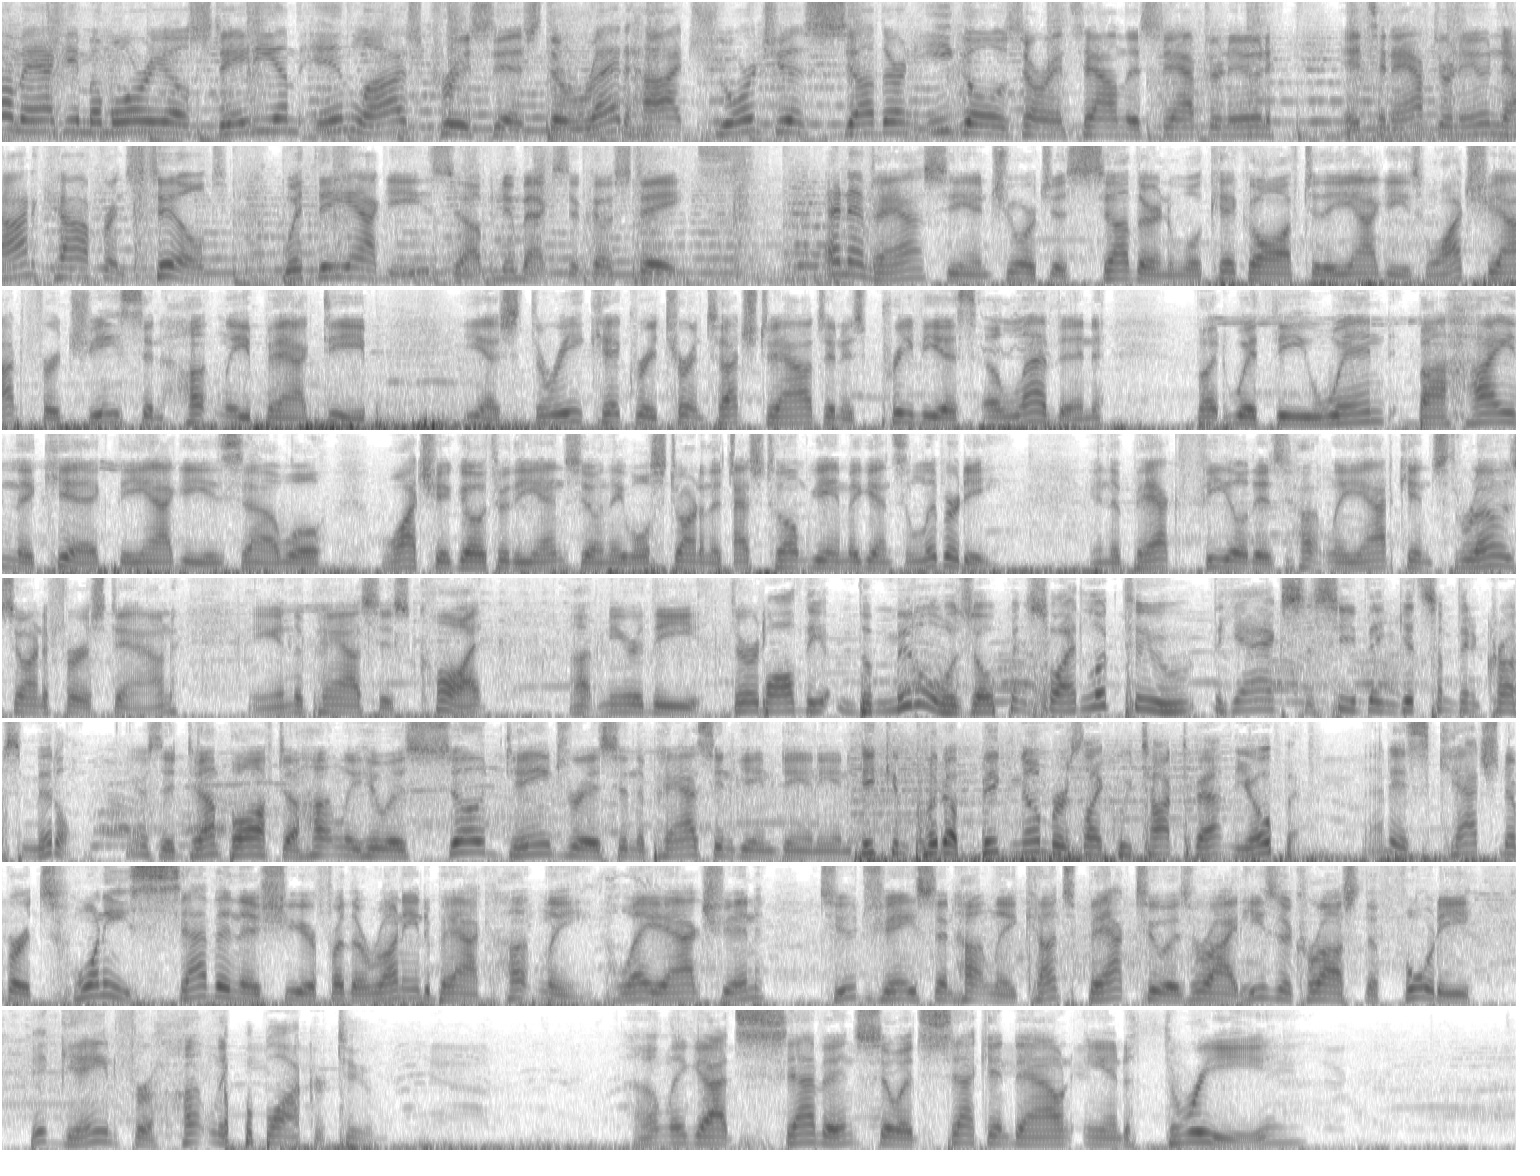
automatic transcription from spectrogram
From Aggie Memorial Stadium in Las Cruces, the red hot Georgia Southern Eagles are in town this afternoon. It's an afternoon non conference tilt with the Aggies of New Mexico State. And Pass and Georgia Southern will kick off to the Aggies. Watch out for Jason Huntley back deep. He has three kick return touchdowns in his previous 11. But with the wind behind the kick, the Aggies uh, will watch it go through the end zone. They will start in the last home game against Liberty. In the backfield as Huntley Atkins throws on a first down, and the pass is caught up near the third. Ball, the, the middle was open, so I'd look to the Ags to see if they can get something across the middle. Here's a dump off to Huntley, who is so dangerous in the passing game, Danny. And he can put up big numbers like we talked about in the open. That is catch number 27 this year for the running back Huntley. Play action to Jason Huntley. Cuts back to his right. He's across the 40. Big gain for Huntley. Up a block or two. Huntley got seven, so it's second down and three.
